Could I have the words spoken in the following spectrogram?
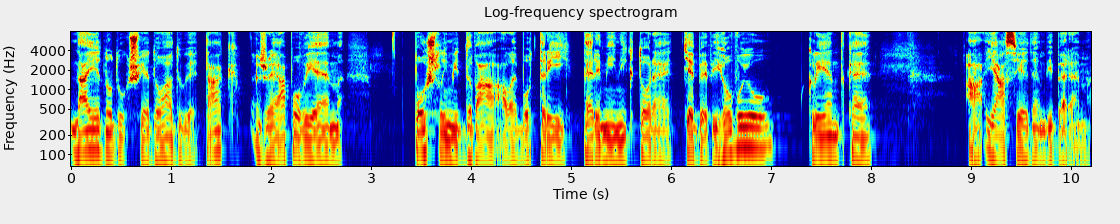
najjednoduchšie dohaduje tak, že ja poviem, pošli mi dva alebo tri termíny, ktoré tebe vyhovujú, klientke, a ja si jeden vyberem.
